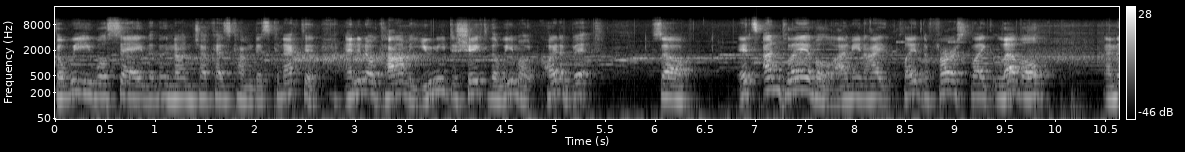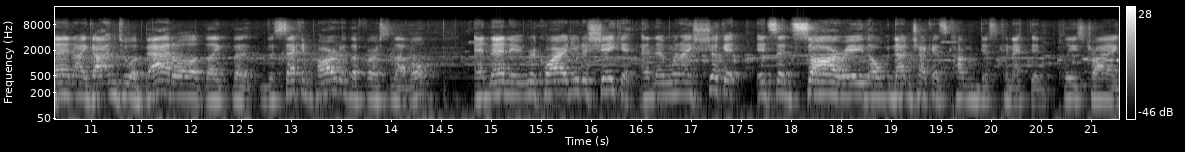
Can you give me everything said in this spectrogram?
the Wii will say that the nunchuck has come disconnected. And in Okami, you need to shake the Wiimote quite a bit. So, it's unplayable. I mean, I played the first, like, level, and then I got into a battle, like, the, the second part of the first level, and then it required you to shake it. And then when I shook it, it said, sorry, the nunchuck has come disconnected. Please try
